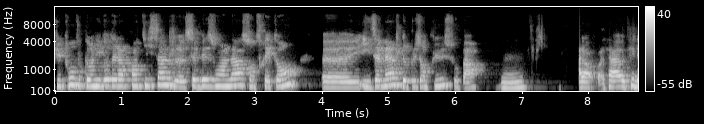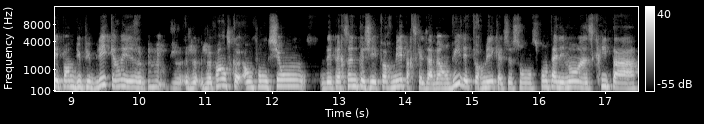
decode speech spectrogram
tu trouves qu'au niveau de l'apprentissage, ces besoins-là sont fréquents? Euh, Ils émergent de plus en plus ou pas? Mhm. Alors, ça va aussi dépendre du public. Hein, et mhm. je, je, je pense qu'en fonction des personnes que j'ai formées parce qu'elles avaient envie d'être formées, qu'elles se sont spontanément inscrites à,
